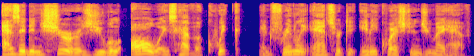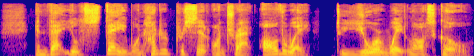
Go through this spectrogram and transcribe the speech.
as it ensures you will always have a quick and friendly answer to any questions you may have, and that you'll stay 100% on track all the way to your weight loss goal.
